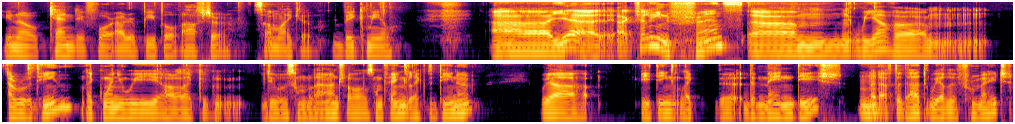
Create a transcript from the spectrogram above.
you know candy for other people after some like a big meal? Uh, yeah, actually, in France, um, we have um, a routine. Like when we are like do some lunch or something, like the dinner, we are eating like the the main dish. But after that, we have the fromage.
